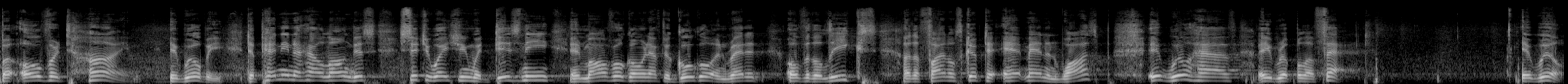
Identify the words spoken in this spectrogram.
but over time, It will be. Depending on how long this situation with Disney and Marvel going after Google and Reddit over the leaks of the final script to Ant Man and Wasp, it will have a ripple effect. It will.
